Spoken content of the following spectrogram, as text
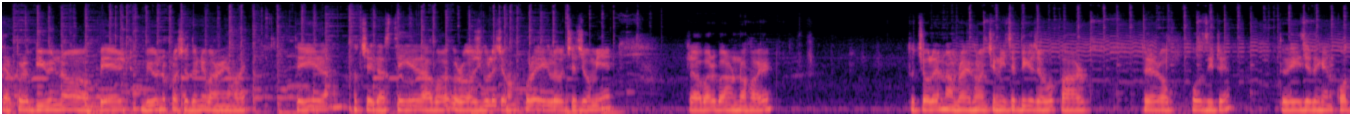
তারপরে বিভিন্ন বেড বিভিন্ন প্রসাধনী বানানো হয়। তো এই হচ্ছে গাছ থেকে রাবার রসগুলো যখন পড়ে, এগুলো হচ্ছে জমিয়ে রাবার বানানো হয়। তো চলেন, আমরা এখন হচ্ছে নিচের দিকে যাব, পাহাড়ের অপোজিটে তো এই যে দেখেন কত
